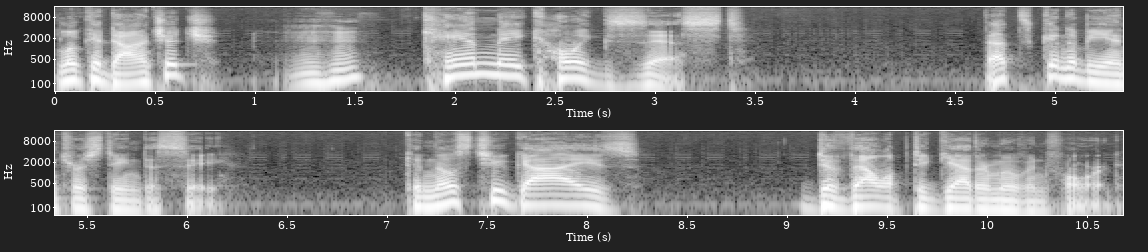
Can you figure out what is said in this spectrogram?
Luka Doncic, can they coexist? That's going to be interesting to see. Can those two guys develop together moving forward?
